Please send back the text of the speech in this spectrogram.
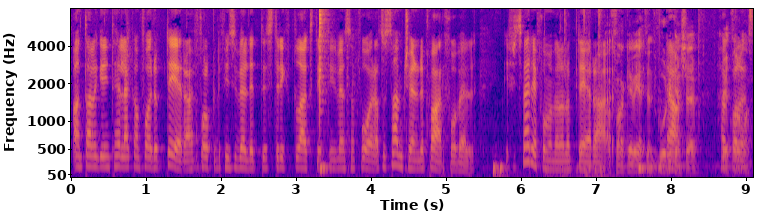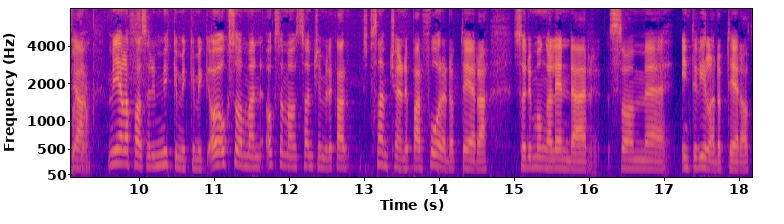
antagligen inte heller kan få adoptera. Folk, det finns ju väldigt strikt lagstiftning vem som får, alltså samkönade par får väl, i Sverige får man väl adoptera Ja, fuck, jag vet inte, borde Ja. kanske Har veta vad man snackar ja. om. Men i alla fall så är det mycket, mycket, mycket. Och också om man, också om man samkönade, par, samkönade par får adoptera så är det många länder som eh, inte vill adoptera åt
